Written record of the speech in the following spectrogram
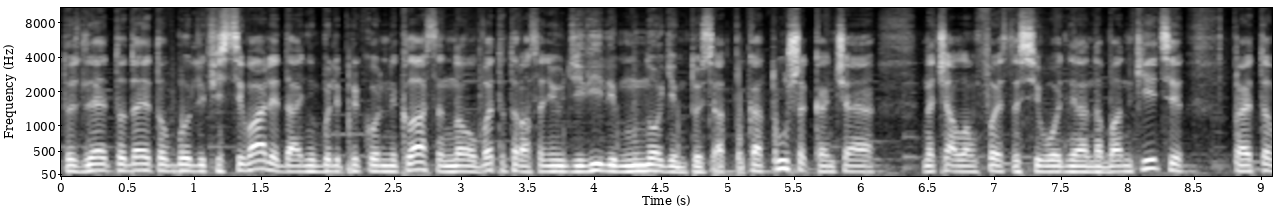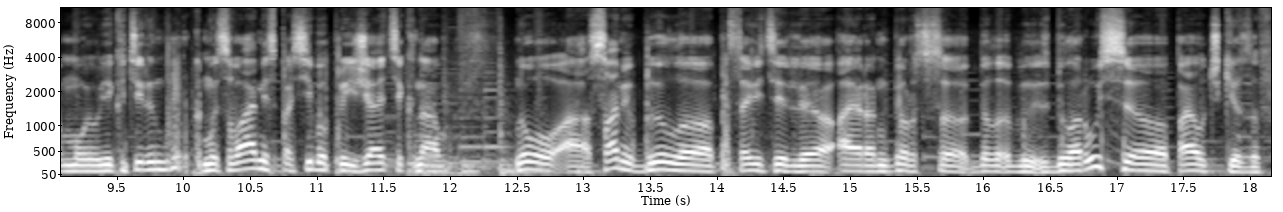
То есть для этого до этого были фестивали, да, они были прикольные, классные, но в этот раз они удивили многим. То есть от покатушек, кончая началом феста сегодня на банкете. Поэтому Екатеринбург, мы с вами, спасибо, приезжайте к нам. Ну, а с вами был э, представитель Iron Birds э, Беларусь Павел Чкезов.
